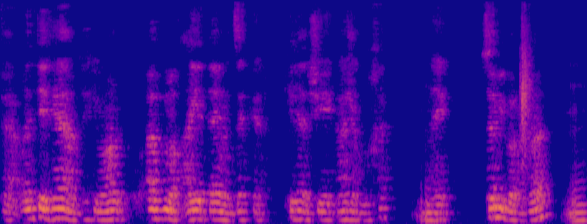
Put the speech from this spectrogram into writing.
فأنت كان عم تحكي معه قبل ما تعيط دائما تذكر كل هذا الشيء راجع بمخك. هيك سمي بالرحمن مم.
